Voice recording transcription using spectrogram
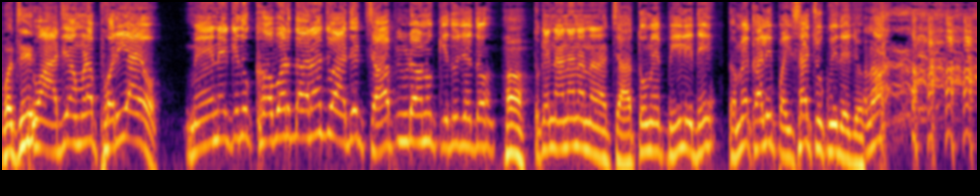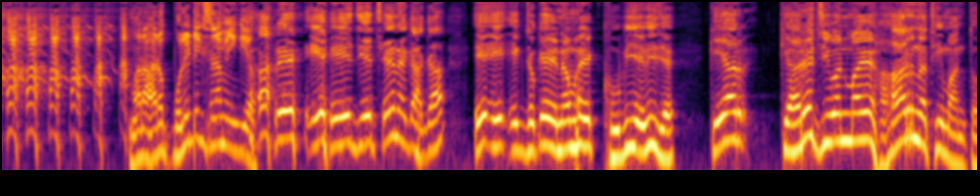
પછી? તો આજે હમણાં ફરી આવ્યો મેં એને કીધું ખબરદાર જો આજે ચા પીવડાવવાનું કીધું છે તો હા. તો કે ના ના ના ના ચા તો મેં પી લીધી તમે ખાલી પૈસા ચૂકવી દેજો મારા હારો પોલિટિક્સ રમી ગયો અરે એ એ જે છે ને કાકા એ એ એક જો કે એનામાં એક ખૂબી એવી છે કે યાર ક્યારે જીવનમાં એ હાર નથી માનતો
